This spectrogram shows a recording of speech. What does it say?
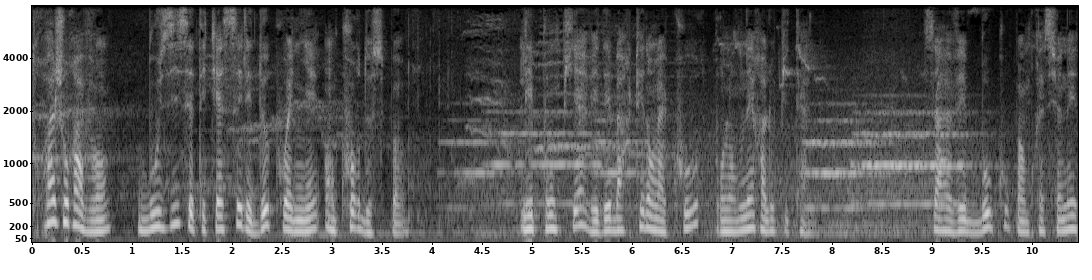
Trois jours avant, Bouzy s'était cassé les deux poignets en cours de sport. Les pompiers avaient débarqué dans la cour pour l'emmener à l'hôpital. Ça avait beaucoup impressionné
